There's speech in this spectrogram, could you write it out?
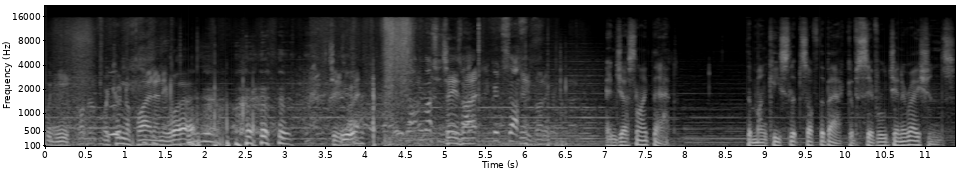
Good year. We couldn't have played any worse. Cheers, mate. Cheers, mate. Good stuff. Cheers, buddy. And just like that, the monkey slips off the back of several generations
